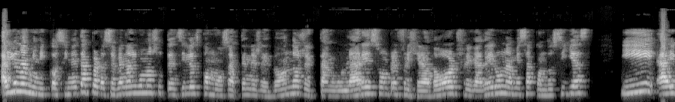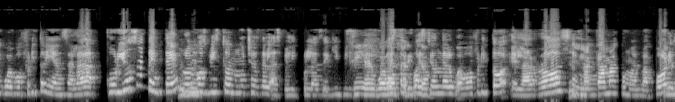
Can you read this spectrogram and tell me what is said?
hay una mini cocineta, pero se ven algunos utensilios como sartenes redondos, rectangulares, un refrigerador, fregadero, una mesa con dos sillas y hay huevo frito y ensalada. Curiosamente, lo hemos visto en muchas de las películas de Ghibli. Sí, el huevo Esta cuestión del huevo frito, el arroz en la cama como al vapor y,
